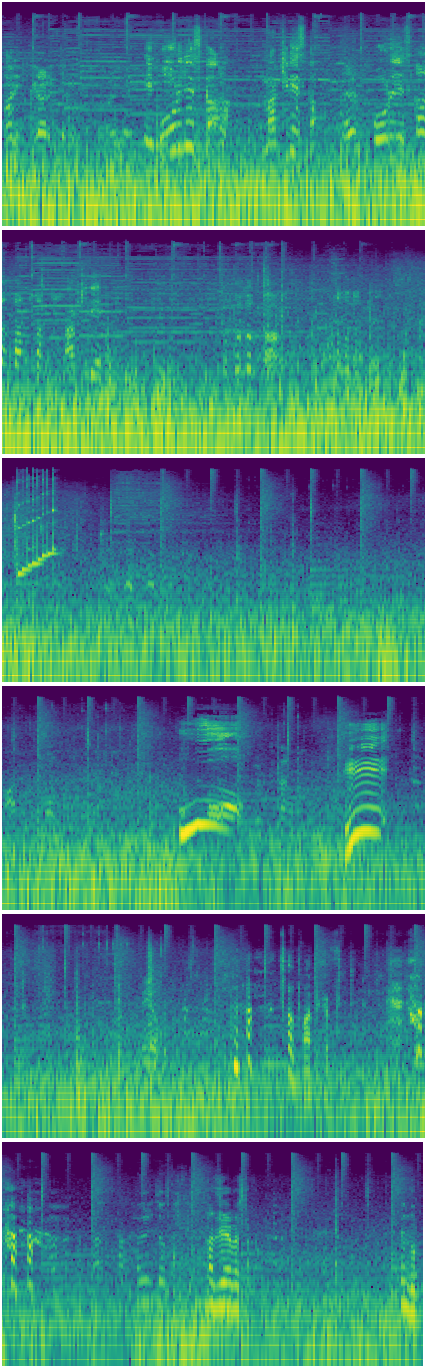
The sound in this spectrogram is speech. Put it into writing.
針切られえボールですか？巻きですか？ボールですか？巻きで。そこ取った？ちょっと待ってください。外れちゃった始めました。え乗って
